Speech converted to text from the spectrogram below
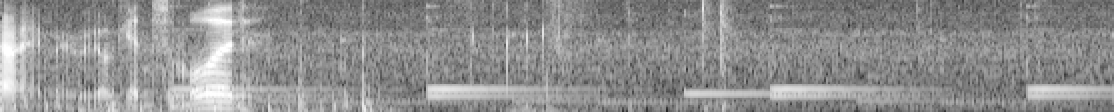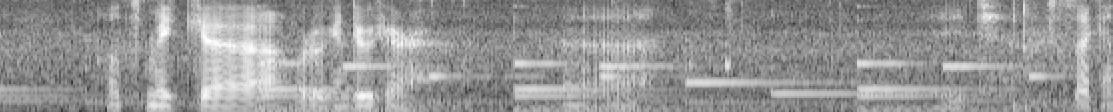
Alright, some wood. Let's make, uh, what are we gonna do here? Uh, second.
